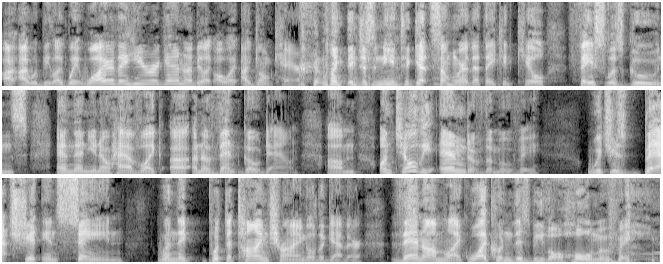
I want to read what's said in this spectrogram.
I, I would be like, wait, why are they here again? And I'd be like, oh, I, I don't care. like, they just need to get somewhere that they can kill faceless goons and then, you know, have like uh, an event go down. Um, until the end of the movie, which is batshit insane when they put the time triangle together, then I'm like, why couldn't this be the whole movie?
